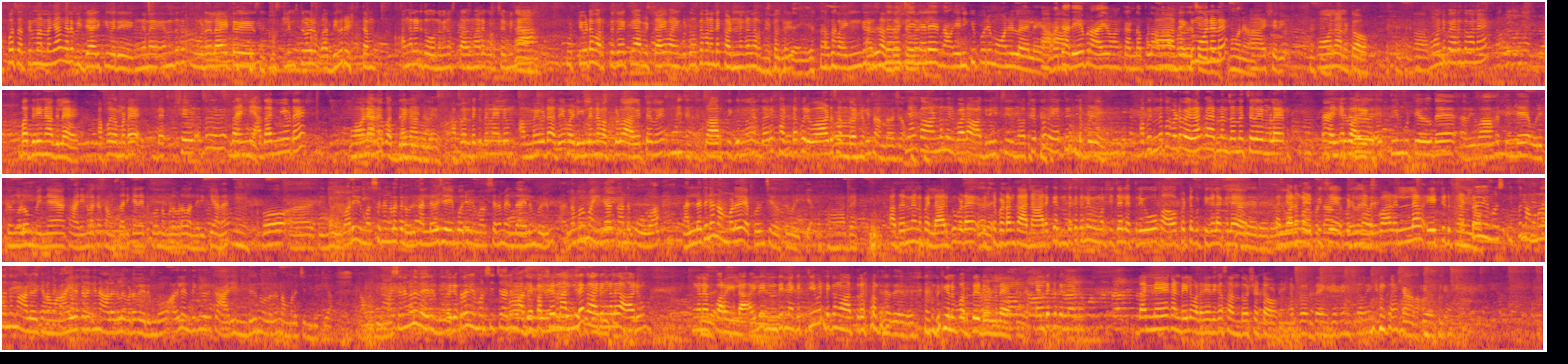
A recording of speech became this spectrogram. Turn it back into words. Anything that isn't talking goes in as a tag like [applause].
അപ്പൊ സത്യം പറഞ്ഞാൽ ഞാൻ അങ്ങനെ വിചാരിക്കും ഇവർ ഇങ്ങനെ എന്തത് കൂടുതലായിട്ട് മുസ്ലിംസിനോട് അധികം ഒരു ഇഷ്ടം അങ്ങനെ ഒരു തോന്നുന്നു പിന്നെ ഉസ്താദുമാരെ കുറിച്ച്. പിന്നെ കുട്ടിയുടെ ബർത്ത്ഡേക്ക് ആ മിഠായി വാങ്ങിക്കൊടുത്തു സത്യം പറഞ്ഞ കണ്ണുകൾ നിറഞ്ഞിട്ടത്. [laughs] അത് ഭയങ്കര എനിക്കിപ്പോ ഒരു മോനുള്ളതല്ലേ? അവന്റെ അതേ പ്രായം കണ്ടപ്പോഴാണ് ഇത് മോനാണ്? ആ ശരി. മോനാണ് കേട്ടോ മോന്റെ പേരെന്താ മോനെ? ബദ്രീനാഥ് അല്ലേ അപ്പൊ നമ്മുടെ ദക്ഷയുടെ? ധന്യ ധന്യയുടെ മോനാണ് ബദ്രീനാഥ് അല്ലേ അപ്പൊ എന്തൊക്കെ തന്നെയാലും അമ്മയുടെ അതേ വഴിയിൽ തന്നെ മക്കളും ആകട്ടെ എന്ന് പ്രാർത്ഥിക്കുന്നു. എന്തായാലും കണ്ടപ്പോ ഒരുപാട് സന്തോഷം. സന്തോഷം. ഞാൻ കാണണമെന്ന് ഒരുപാട് ആഗ്രഹിച്ചിരുന്നു. പക്ഷെ ഇപ്പൊ നേരത്തെ കണ്ടപ്പോഴേ അപ്പൊ ഇന്നിപ്പോ ഇവിടെ വരാൻ കാരണം എന്താന്ന് വെച്ചാൽ നമ്മളെ എത്തിയും കുട്ടികളുടെ വിവാഹത്തിന്റെ ഒരുക്കങ്ങളും പിന്നെ കാര്യങ്ങളൊക്കെ സംസാരിക്കാനായിട്ട് ഇപ്പോൾ നമ്മളിവിടെ വന്നിരിക്കുകയാണ്. അപ്പോൾ പിന്നെ ഒരുപാട് വിമർശനങ്ങളൊക്കെ ഉണ്ട്. ഒരു നല്ലത് ചെയ്യുമ്പോൾ ഒരു വിമർശനം എന്തായാലും വരും. അത് നമ്മൾ മൈൻഡാക്കാണ്ട് പോവുക. നല്ലതിനെ നമ്മൾ എപ്പോഴും ചേർത്ത് പിടിക്കുക. അതെ അത്. തന്നെയാണ് ഇപ്പൊ എല്ലാവർക്കും ഇവിടെ ഇഷ്ടപ്പെടാൻ കാരണം. ആരൊക്കെ എന്തൊക്കെ തന്നെ വിമർശിച്ചാൽ എത്രയോ പാവപ്പെട്ട കുട്ടികളൊക്കെ അല്ലേ? കല്യാണം കഴിപ്പിച്ച് വിടുന്ന ഒരുപാട് എല്ലാം ഏറ്റെടുക്കാനുള്ള ഇപ്പൊ ഇപ്പം നമ്മൾ തന്നെ ആലോചിക്കണം. ആയിരക്കണക്കിന് ആളുകൾ ഇവിടെ വരുമ്പോൾ അതിൽ എന്തെങ്കിലും ഒരു കാര്യം ഉണ്ട് എന്നുള്ളത് നമ്മൾ ചിന്തിക്കുക. നമ്മൾ വിമർശനങ്ങൾ വരും. എത്ര വിമർശിച്ചാലും അതെ പക്ഷെ നല്ല കാര്യങ്ങൾ ആരും അങ്ങനെ പറയില്ല. അതിൽ എന്ത് നെഗറ്റീവ് ഉണ്ടെങ്കിൽ മാത്രം അതിങ്ങനെ പുറത്ത് ഇടുള്ളൂ അല്ലേ? എന്തൊക്കെ തന്നെ തന്നെ കണ്ടതിൽ വളരെയധികം സന്തോഷം കേട്ടോ അപ്പോൾ താങ്ക് യു കാണാം.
